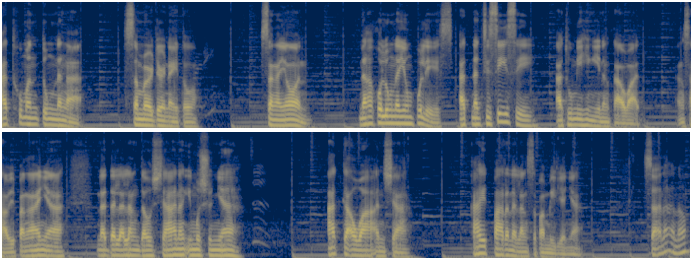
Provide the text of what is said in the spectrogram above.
at humantong na nga sa murder na ito. Sa ngayon, nakakulong na yung pulis at nagsisisi at humihingi ng tawad. Ang sabi pa nga niya, nadala lang daw siya ng emosyon niya at kaawaan siya kahit para na lang sa pamilya niya. Sana, ano?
